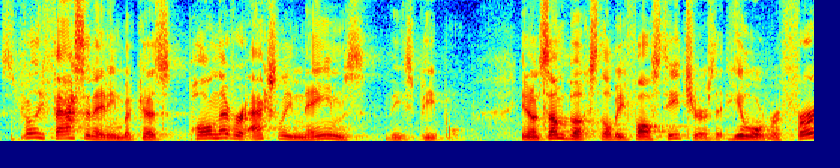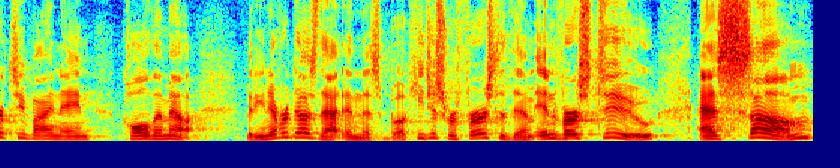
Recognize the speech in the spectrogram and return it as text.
It's really fascinating because Paul never actually names these people. You know, in some books, there'll be false teachers that he will refer to by name, call them out. But he never does that in this book. He just refers to them in verse 2 as some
